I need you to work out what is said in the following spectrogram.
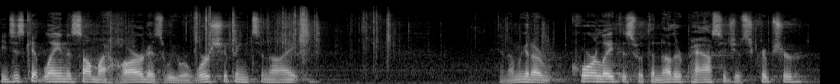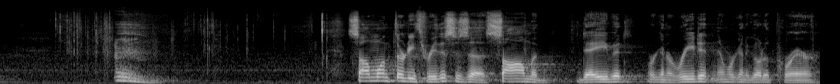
He just kept laying this on my heart as we were worshiping tonight. And I'm going to correlate this with another passage of Scripture. psalm 133. This is a psalm of David. We're going to read it and then we're going to go to prayer.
